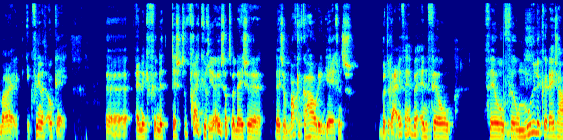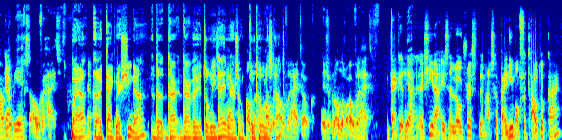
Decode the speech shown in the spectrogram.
Maar ik, ik vind het oké. En ik vind het, het is vrij curieus dat we deze, deze makkelijke houding jegens bedrijven hebben. En veel, veel, veel moeilijker deze houding Ja. hebben jegens de overheid. Maar ja, eh, kijk naar China. De- daar, daar wil je toch niet heen, naar zo'n andere, andere controlestaat? overheid ook. Is ook een andere overheid. Kijk, eh, China is een low-trust maatschappij. Niemand vertrouwt elkaar.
